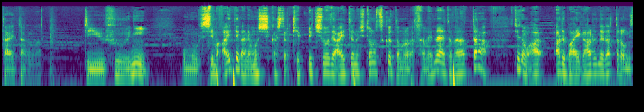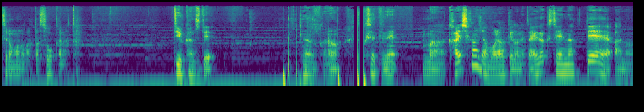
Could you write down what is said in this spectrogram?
伝えたらなっていうふうに思うし、まあ、相手がねもしかしたら潔癖症で相手の人の作ったものが食べれないとかだったらっていうのもある場合があるんでだったらお店のものを渡そうかなと。っていう感じでなのかな。学生ってねまあ彼氏彼女はもらうけどね大学生になってあの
